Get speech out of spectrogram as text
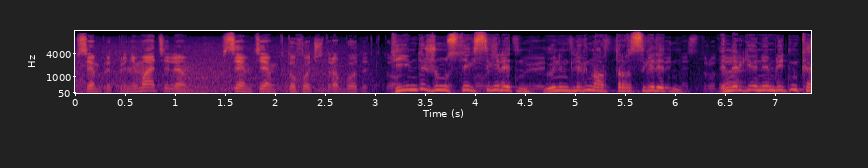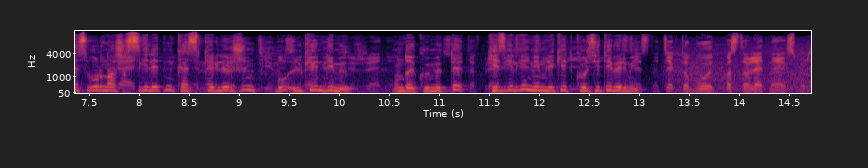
Всем предпринимателям всем тем кто хочет работать тиімді жұмыс істегісі келетін өнімділігін арттырғысы келетін энергия үнемдейтін кәсіпорын ашқысы келетін кәсіпкерлер үшін бұл үлкен демеу. мұндай көмекті кез келген мемлекет көрсете бермейді. те кто будет поставлять на экспорт.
